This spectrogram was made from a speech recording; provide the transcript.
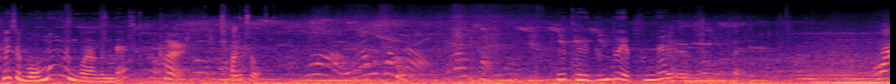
도대체 뭐 먹는 거야 근데? 풀 건초 이거 되게 눈도 예쁜데? 와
